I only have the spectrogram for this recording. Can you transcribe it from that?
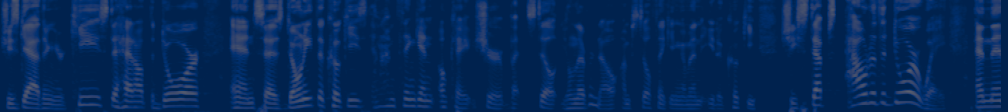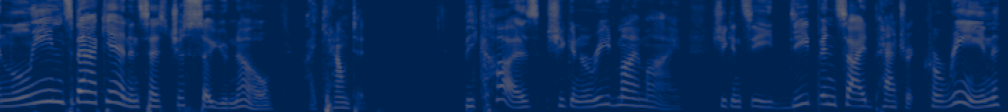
She's gathering her keys to head out the door and says, Don't eat the cookies. And I'm thinking, okay, sure, but still, you'll never know. I'm still thinking I'm going to eat a cookie. She steps out of the doorway and then leans back in and says, Just so you know, I counted because she can read my mind. She can see deep inside Patrick. Corrine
